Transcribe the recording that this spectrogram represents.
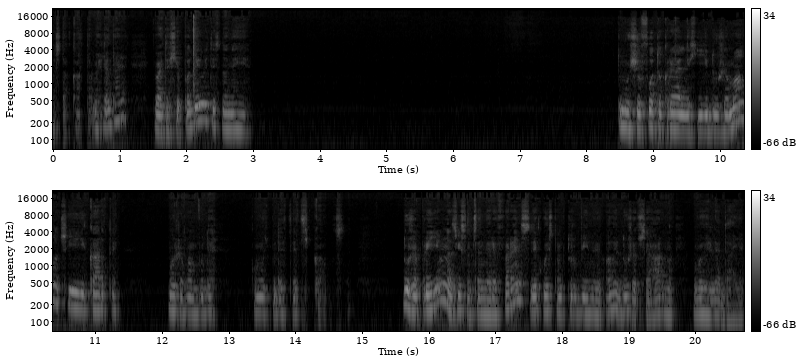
Ось так карта виглядає. Давайте ще подивитись на неї. Тому що фоток реальних її дуже мало, цієї карти. Може вам буде, комусь буде це цікаво. Дуже приємно, звісно, це не референс з якоюсь там турбіною, але дуже все гарно виглядає.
